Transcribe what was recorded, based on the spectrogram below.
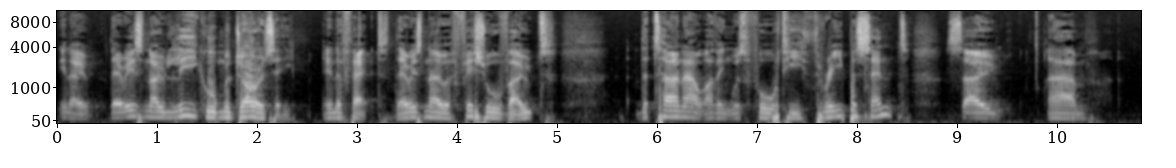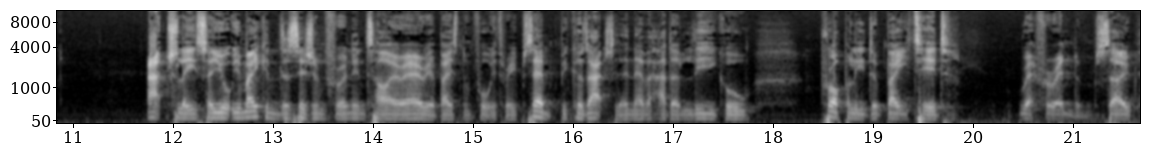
you know there is no legal majority in effect, there is no official vote. The turnout, I think, was forty three percent. So. Um, actually, so you're, you're making a decision for an entire area based on 43% because actually they never had a legal, properly debated referendum. So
